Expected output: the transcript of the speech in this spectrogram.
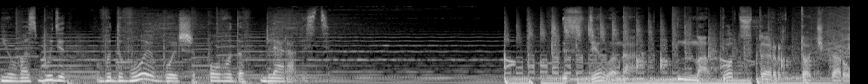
И у вас будет вдвое больше поводов для радости. Сделано на podster.ru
